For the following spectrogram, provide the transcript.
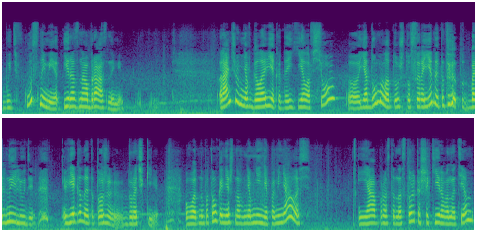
быть вкусными и разнообразными. Раньше у меня в голове, когда я ела все, э, я думала, то, что сыроеды это больные люди, веганы это тоже дурачки. Вот, но потом, конечно, у меня мнение поменялось, и я просто настолько шокирована тем,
